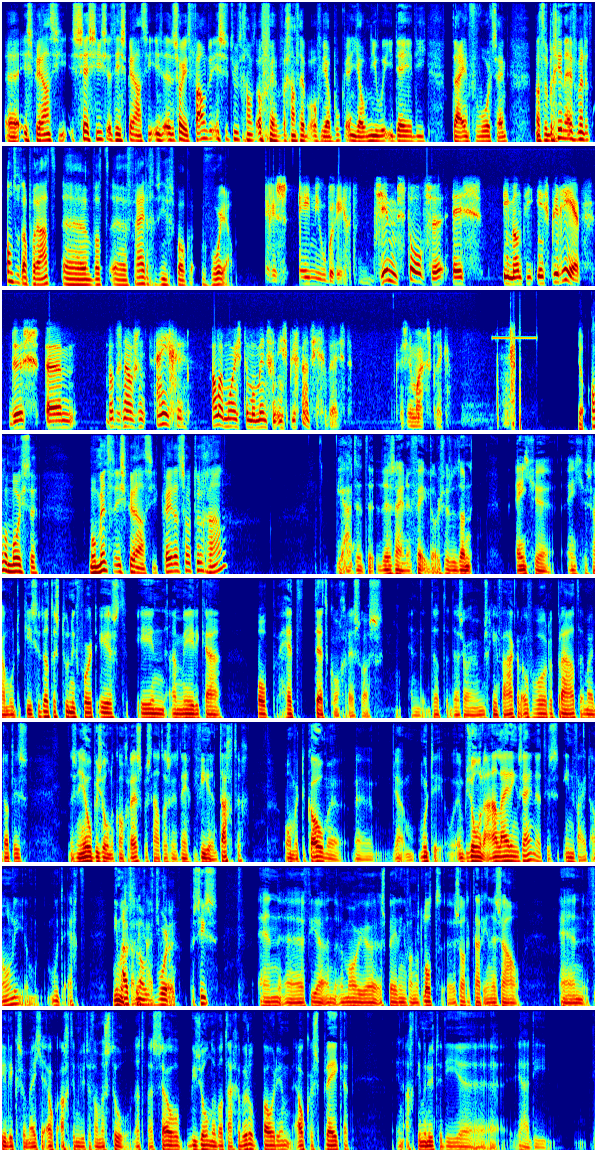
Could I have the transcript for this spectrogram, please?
uh, inspiratiesessies. Het, inspiratie, uh, sorry, het Founder Instituut gaan we het over hebben. We gaan het hebben over jouw boek en jouw nieuwe ideeën die daarin verwoord zijn. Maar we beginnen even met het antwoordapparaat... Uh, wat vrijdag is ingesproken voor jou. Er is één nieuw bericht. Jim Stolze is iemand die inspireert. Dus um, wat is nou zijn eigen allermooiste moment van inspiratie geweest? Als je er maar gesprekken. Jouw allermooiste moment van inspiratie. Kan je dat zo terughalen? Ja, er zijn er veel. Als je er dan eentje, eentje zou moeten kiezen... dat is toen ik voor het eerst in Amerika op het TED-congres was. En dat, daar zou je misschien vaker over horen praten. Maar dat is, dat is een heel bijzonder congres. bestaat al sinds 1984. Om er te komen uh, ja, moet een bijzondere aanleiding zijn. Het is invite only. Je moet, moet echt... Niemand Uitgenodigd worden. Precies. En uh, via een, een, mooie speling van het lot uh, zat ik daar in de zaal. En viel ik zo'n beetje elke 18 minuten van mijn stoel. Dat was zo bijzonder wat daar gebeurde op het podium. Elke spreker in 18 minuten die, uh, ja, die,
